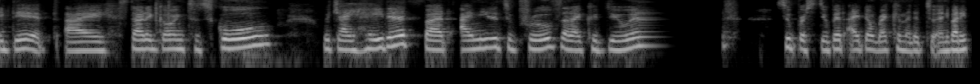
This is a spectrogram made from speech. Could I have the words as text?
I did. I started going to school, which I hated, but I needed to prove that I could do it. Super stupid. I don't recommend it to anybody.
